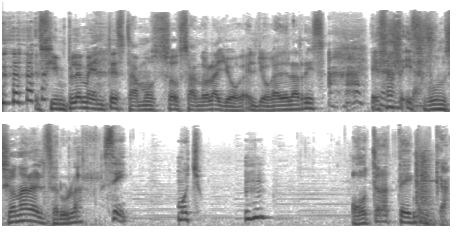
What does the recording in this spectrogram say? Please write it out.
Simplemente estamos usando la yoga, el yoga de la risa. Esa y funciona el celular. Sí, mucho. Otra técnica.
